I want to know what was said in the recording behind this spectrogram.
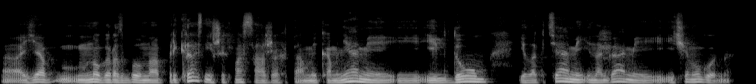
А, я много раз был на прекраснейших массажах, там и камнями, и, и льдом, и локтями, и ногами, и, и чем угодно.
